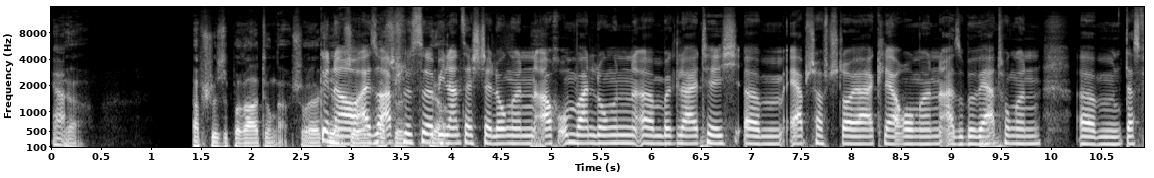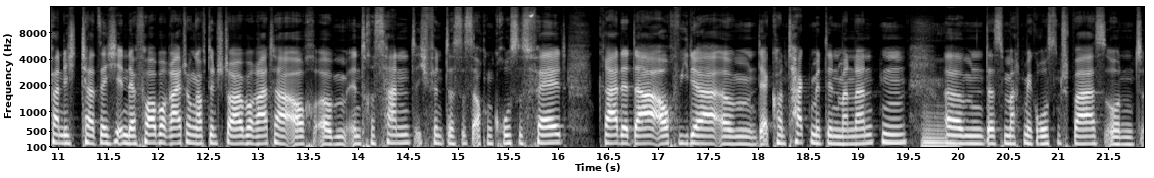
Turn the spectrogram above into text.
Ja. ja. Abschlüsse, Beratung, Steuererklärung. Genau, also Abschlüsse, ja. Bilanzerstellungen, ja. auch Umwandlungen ähm, begleite ich, ähm, Erbschaftssteuererklärungen, also Bewertungen. Mhm. Ähm, das fand ich tatsächlich in der Vorbereitung auf den Steuerberater auch ähm, interessant. Ich finde, das ist auch ein großes Feld. Gerade da auch wieder ähm, der Kontakt mit den Mandanten. Mhm. Ähm, das macht mir großen Spaß und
